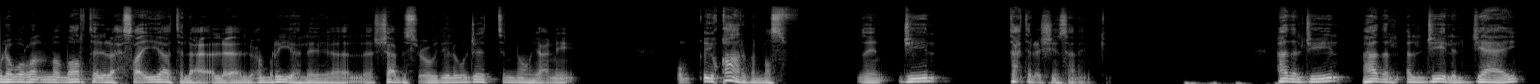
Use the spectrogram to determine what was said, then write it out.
ولو نظرت إلى الإحصائيات الع- العمرية للشعب السعودي لوجدت إنه يعني يقارب النصف. زين جيل تحت العشرين سنة يمكن. هذا الجيل هذا الجيل الجاي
